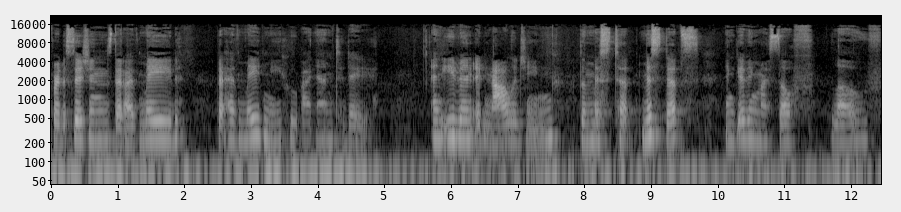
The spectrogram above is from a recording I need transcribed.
for decisions that I've made that have made me who I am today. And even acknowledging the misstep, missteps and giving myself love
